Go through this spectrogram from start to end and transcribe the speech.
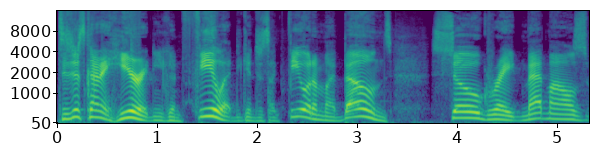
to just kind of hear it and you can feel it. You can just like feel it in my bones. So great. Matt Miles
